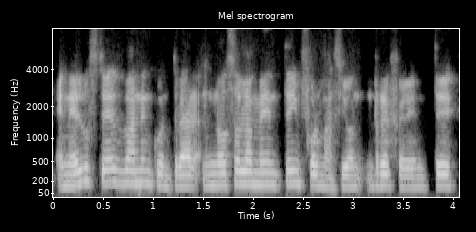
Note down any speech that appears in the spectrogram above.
En él ustedes van a encontrar no solamente información referente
